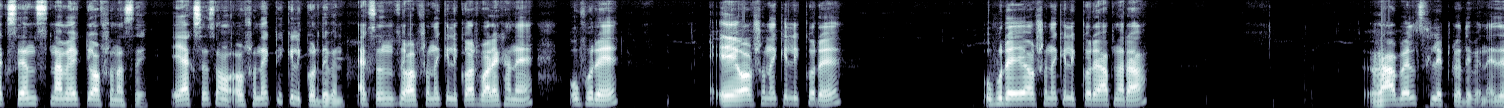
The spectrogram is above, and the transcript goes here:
এক্সচেঞ্জ নামে একটি অপশন আছে। এই এক্সচেঞ্জ অপশনে একটি ক্লিক করে দেবেন। এক্সচেঞ্জ অপশনে ক্লিক করার পর এখানে উপরে এই অপশনে ক্লিক করে, উপরে এই অপশনে ক্লিক করে আপনারা রাবেল সিলেক্ট করে দেবেন। এই যে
